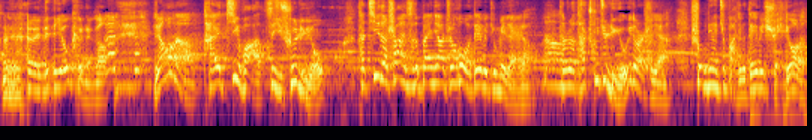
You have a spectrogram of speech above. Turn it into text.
有可能啊。然后呢，他还计划自己出去旅游。他记得上一次的搬家之后，David 就没来了。他说他出去旅游一段时间，说不定就把这个 David 甩掉了。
